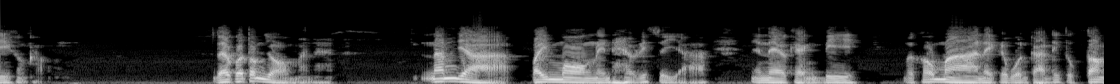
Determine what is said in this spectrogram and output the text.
ดีของเขา แล้วก็ต้องยอมมานะนั้นอย่าไปมองในแนวริษยา ในแนวแข่งดี เมื่อเขามาในกระบวนการที่ถูกต้อง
